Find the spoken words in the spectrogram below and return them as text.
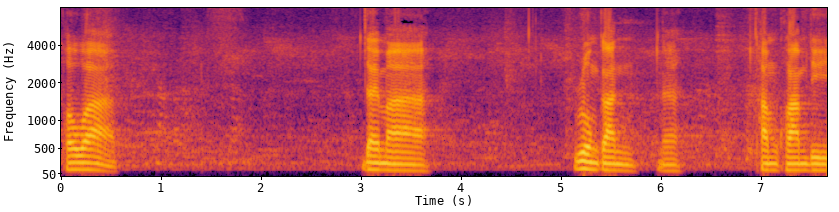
เพราะว่าได้มาร่วมกันนะทำความดี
